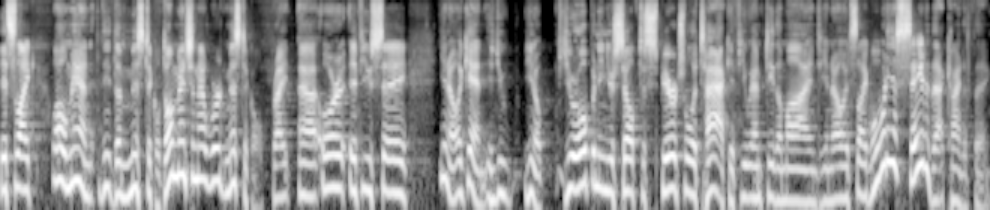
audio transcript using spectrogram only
It's like, oh man, the, the mystical. Don't mention that word mystical, right? Uh, or if you say, you know, again, you you know, you're opening yourself to spiritual attack if you empty the mind. You know, it's like, well, what do you say to that kind of thing?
